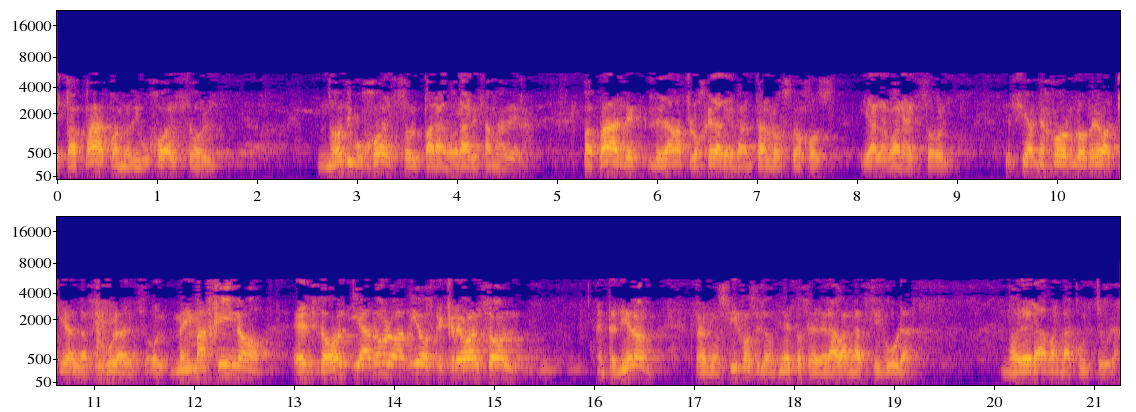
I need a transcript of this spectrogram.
El papá, cuando dibujó al sol, no dibujó al sol para adorar esa madera. Papá le, daba flojera de levantar los ojos y alabar al sol. Decía, mejor lo veo aquí a la figura del sol. Me imagino el sol y adoro a Dios que creó al sol. ¿Entendieron? Pero los hijos y los nietos heredaban las figuras, no heredaban la cultura.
